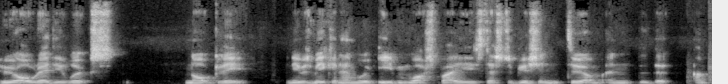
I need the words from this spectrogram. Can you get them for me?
who already looks not great, and he was making him look even worse by his distribution to him. And the, um,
